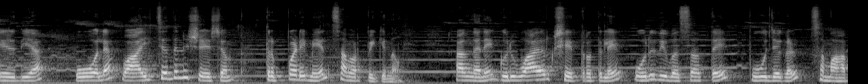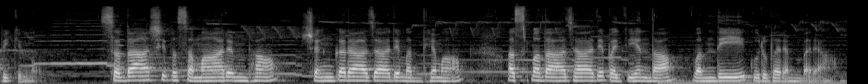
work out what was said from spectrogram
എഴുതിയ ഓല വായിച്ചതിനു ശേഷം തൃപ്പടിമേൽ സമർപ്പിക്കുന്നു. അങ്ങനെ ഗുരുവായൂർ ക്ഷേത്രത്തിലെ ഒരു ദിവസത്തെ പൂജകൾ സമാപിക്കുന്നു. സദാശിവ സമാരംഭാം ശങ്കരാചാര്യ മധ്യമാം അസ്മദാചാര്യ പര്യന്താം വന്ദേ ഗുരുപരമ്പരാം.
